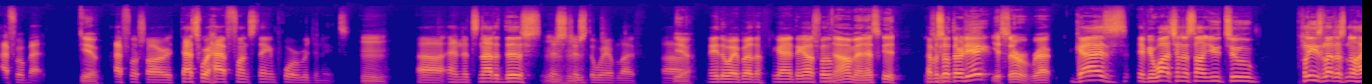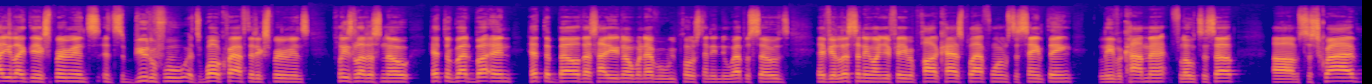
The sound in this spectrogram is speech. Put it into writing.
I feel bad. Yeah. I feel sorry. That's where have fun staying poor originates. Mm. Uh, and it's not a diss, it's Mhm. just the way of life. Uh, Yeah. Either way, brother. You got anything else for them? No, man, that's good. That's Episode good. 38? Yes, sir. Wrap. guys, if you're watching us on YouTube, please let us know how you like the experience. It's a beautiful, it's well crafted experience. Please let us know. Hit the red button, hit the bell. That's how you know whenever we post any new episodes. If you're listening on your favorite podcast platforms, the same thing. Leave a comment, floats us up. Um, subscribe.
